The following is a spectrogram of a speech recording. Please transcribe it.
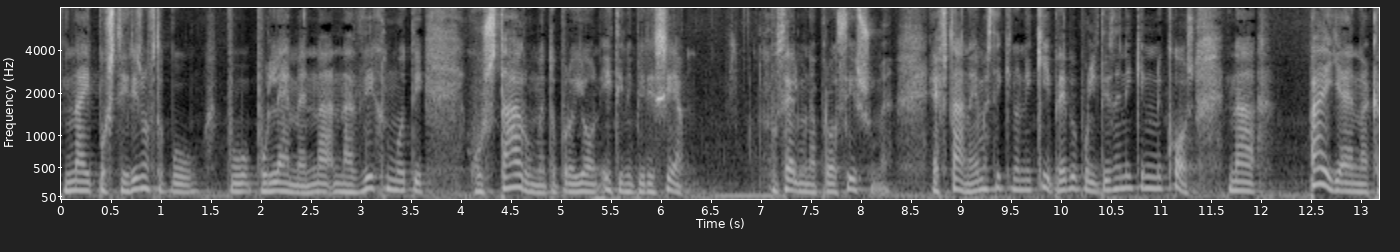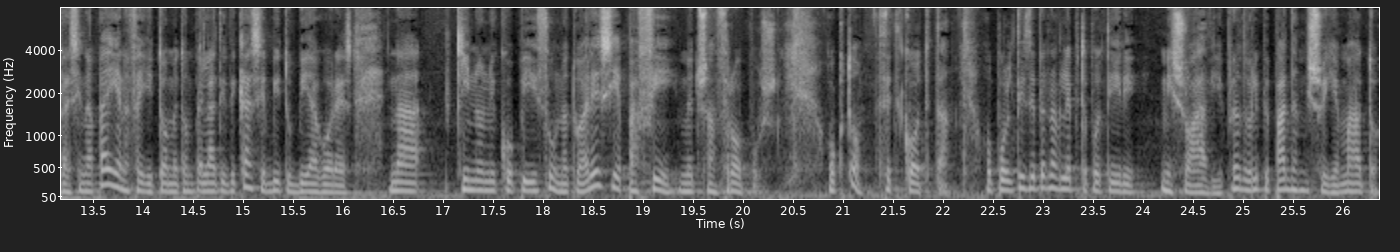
να υποστηρίζουμε αυτό που, που, που λέμε, να, να δείχνουμε ότι γουστάρουμε το προϊόν ή την υπηρεσία που θέλουμε να προωθήσουμε. 7. Να είμαστε κοινωνικοί. Πρέπει ο πολιτής να είναι κοινωνικός. Να πάει για ένα κρασί, να πάει για ένα φαγητό με τον πελάτη, ειδικά σε B2B αγορές, να κοινωνικοποιηθούν, να του αρέσει η επαφή με τους ανθρώπους. 8. Θετικότητα. Ο πολιτής δεν πρέπει να βλέπει το ποτήρι μισοάδιο, πρέπει να το βλέπει πάντα μισογεμάτο.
